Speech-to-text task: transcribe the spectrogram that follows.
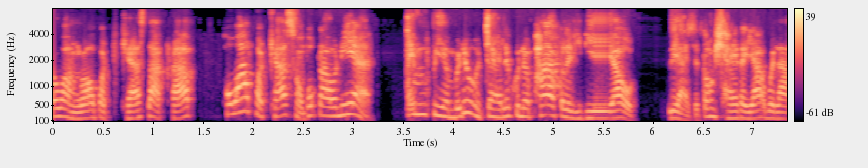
ระหว่างรอพอดแคสต์ล่ะครับ เพราะว่าพอดแคสต์ของพวกเราเนี่ยเต็มเปี่ยมไปด้วยหัวใจและคุณภาพกันเลยทีเดียวเลยอาจจะต้องใช้ระยะเวลา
